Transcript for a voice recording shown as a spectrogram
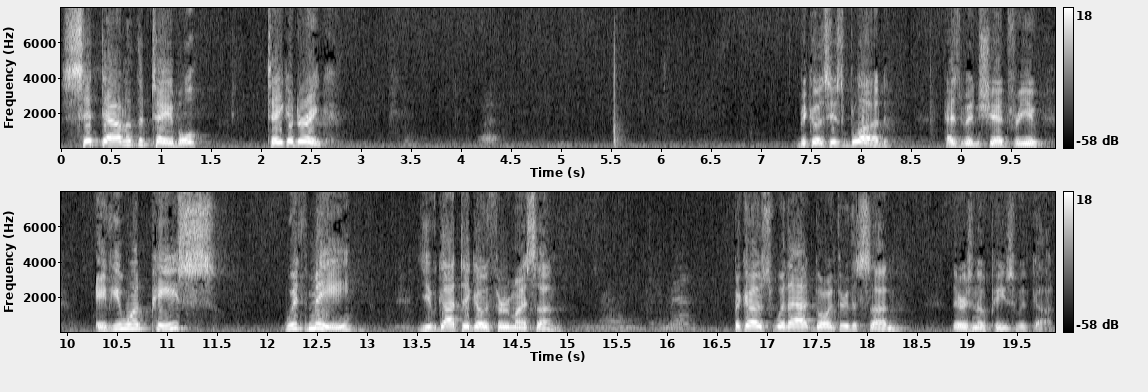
Sit down at the table. Take a drink. Because his blood has been shed for you. If you want peace with me, you've got to go through my son. Because without going through the son, there is no peace with God.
